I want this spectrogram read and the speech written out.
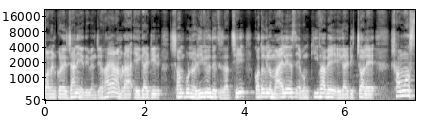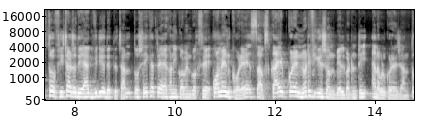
কমেন্ট করে জানিয়ে দিবেন যে, ভাইয়া, আমরা এই গাড়িটির সম্পূর্ণ রিভিউ দেখতে চাচ্ছি। কতগুলো মাইলেজ এবং কীভাবে এই গাড়িটি চলে? সমস্ত ফিচার যদি এক ভিডিও দেখতে চান, তো সেই ক্ষেত্রে এখনই কমেন্ট বক্সে কমেন্ট করে সাবস্ক্রাইব করে নোটিফিকেশন বেল বাটনটি এনাবল করে যান। তো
